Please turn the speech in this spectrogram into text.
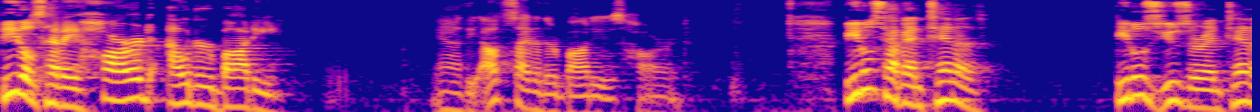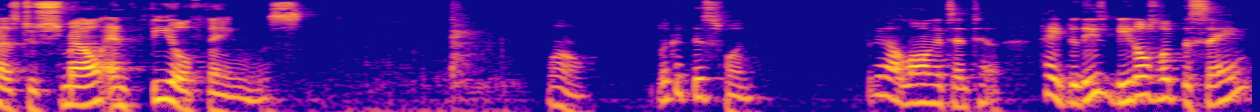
Beetles have a hard outer body. Yeah, the outside of their body is hard. Beetles have antennas. Beetles use their antennas to smell and feel things. Whoa, look at this one. Look at how long its antenna. Hey, do these beetles look the same?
